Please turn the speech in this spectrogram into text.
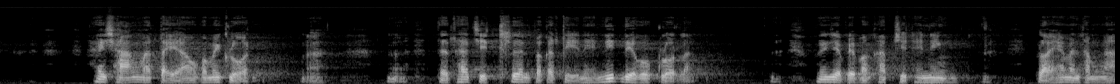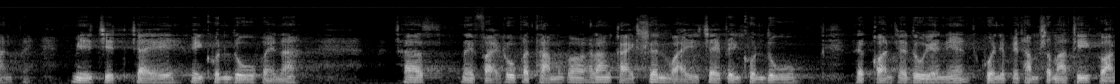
ๆ ให้ช้างมาเตะเอาก็ไม่โกรธนะแต่ถ้าจิตเคลื่อนปกตินี่นิดเดียวก็โกรธละเพราะอย่าไปบังคับจิตให้นิ่ง ปล่อยให้มันทำงานไป มีจิตใจเป็นคนดูไปนะ ถ้าในฝ่ายรูปธรรมก็ร่างกายเคลื่อนไหวใจเป็นคนดู แต่ก่อนจะดูอย่างนี้ควรจะไปทำสมาธิก่อน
